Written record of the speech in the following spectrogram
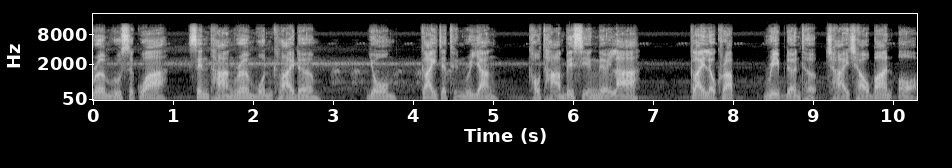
เริ่มรู้สึกว่าเส้นทางเริ่มวนคล้ายเดิม โยม ใกล้จะถึงหรือยัง เขาถามด้วยเสียงเหนื่อยล้า ใกล้แล้วครับ รีบเดินเถอะชายชาวบ้านออก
